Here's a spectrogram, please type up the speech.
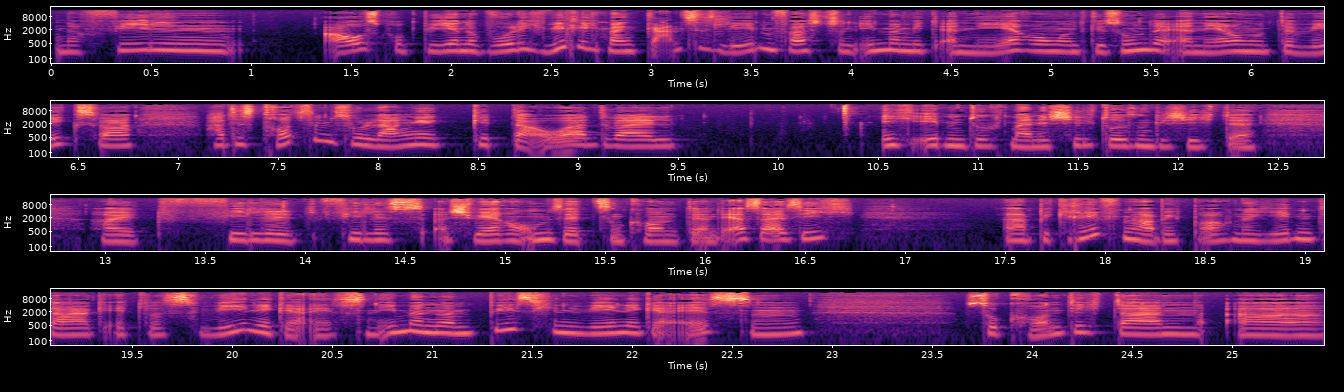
nach vielen ausprobieren, obwohl ich wirklich mein ganzes Leben fast schon immer mit Ernährung und gesunder Ernährung unterwegs war, hat es trotzdem so lange gedauert, weil ich eben durch meine Schilddrüsengeschichte halt viele, vieles schwerer umsetzen konnte. Und erst als ich äh, begriffen habe, ich brauche nur jeden Tag etwas weniger essen, immer nur ein bisschen weniger essen, so konnte ich dann äh,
